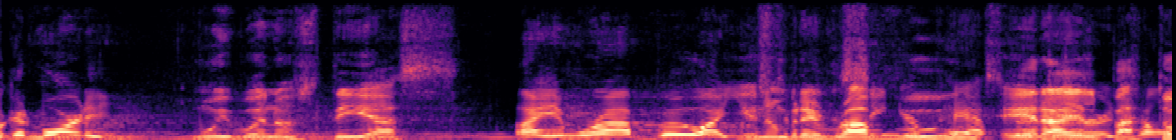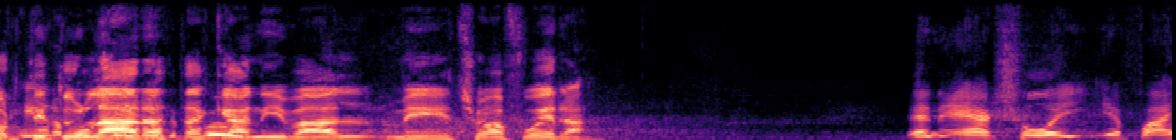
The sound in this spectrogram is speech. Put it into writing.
Well, good morning. Muy buenos días. I am Rob Boo. I Mi used to nombre be es pastor era el pastor titular hasta que Aníbal me echó afuera. And actually, if I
